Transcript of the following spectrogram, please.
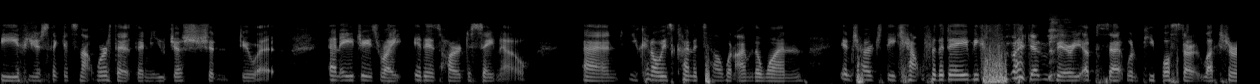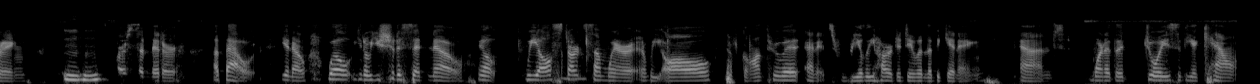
B if you just think it's not worth it, then you just shouldn't do it. And AJ's right. It is hard to say no. And you can always kind of tell when I'm the one in charge of the account for the day because I get very upset when people start lecturing hmm our submitter about, you know, well, you know, you should have said no. You know, we all start somewhere and we all have gone through it and it's really hard to do in the beginning. And one of the joys of the account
